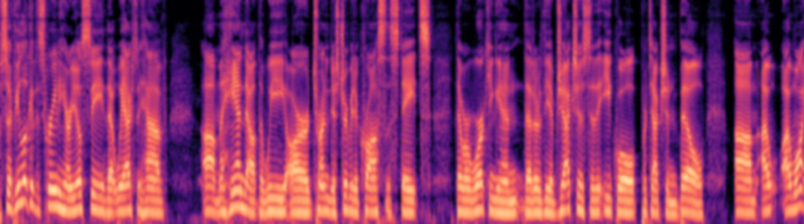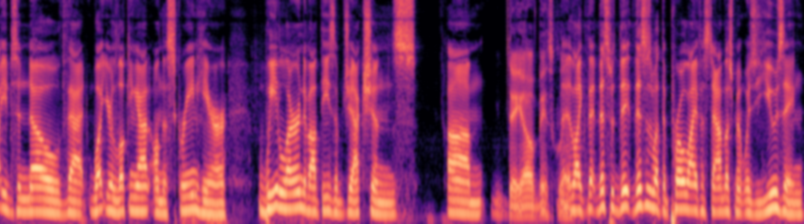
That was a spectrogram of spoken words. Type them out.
So if you look at the screen here, you'll see that we actually have um, a handout that we are trying to distribute across the states that we're working in that are the objections to the equal protection bill. Um, I, I want you to know that what you're looking at on the screen here, we learned about these objections um, day of basically. like th- this was this is what the pro-life establishment was using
